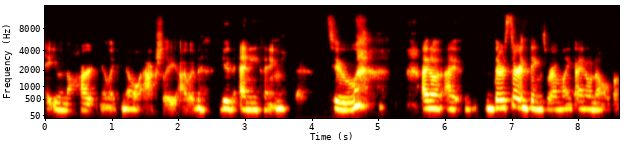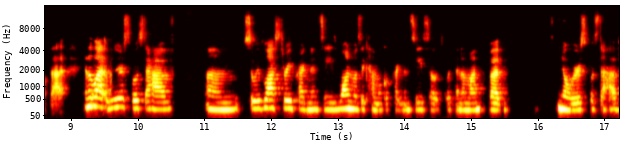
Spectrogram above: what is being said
hit you in the heart. And you're like, no, actually I would give anything to, I don't, I, there's certain things where I'm like, I don't know about that. And a lot, we were supposed to have, um, so we've lost three pregnancies. One was a chemical pregnancy, so it's within a month, but no, we were supposed to have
